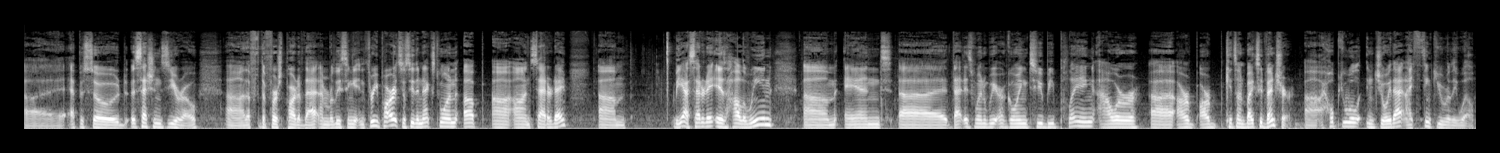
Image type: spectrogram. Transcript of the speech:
uh, episode uh, session zero, uh, the, f- the first part of that. I'm releasing it in three parts. You'll see the next one up uh, on Saturday. Um, but yeah, Saturday is Halloween, um, and uh, that is when we are going to be playing our uh, our our Kids on Bikes adventure. Uh, I hope you will enjoy that, and I think you really will.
